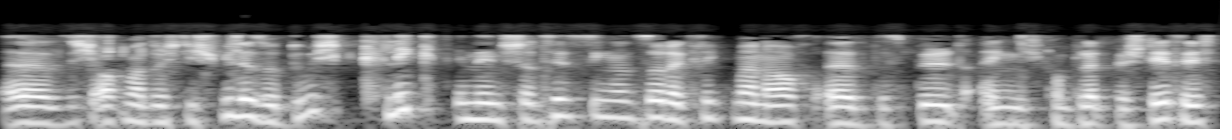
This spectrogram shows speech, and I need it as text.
äh, sich auch mal durch die Spiele so durchklickt in den Statistiken und so, da kriegt man auch äh, das Bild eigentlich komplett bestätigt,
